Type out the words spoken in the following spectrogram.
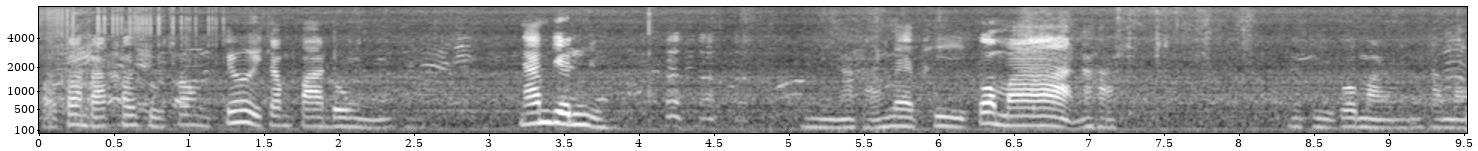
ขอต้อนรับเข้าสู่ช่องเจ้ยจำปาดงนะคะน้ำเย็นอยู่นี่นะคะ แม่พีก็มานะคะ แม่พีก็มานะคะมา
